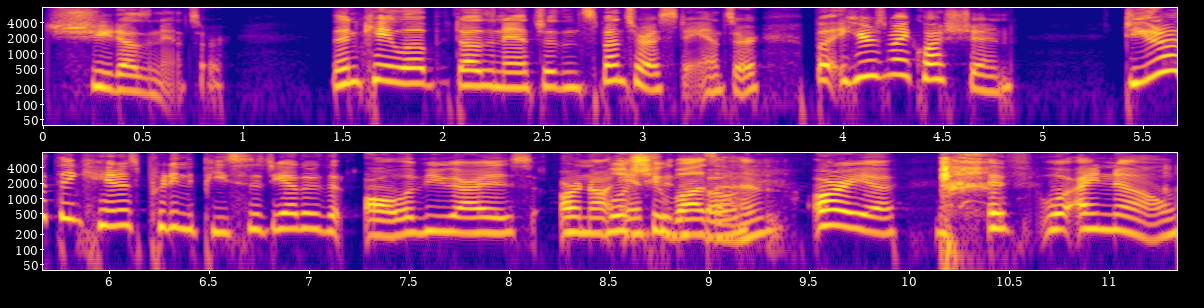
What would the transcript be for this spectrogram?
She doesn't answer. Then Caleb doesn't answer. Then Spencer has to answer. But here's my question. Do you not think Hanna's putting the pieces together that all of you guys are not well, she answering the phone? wasn't. Aria, if well, I know,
